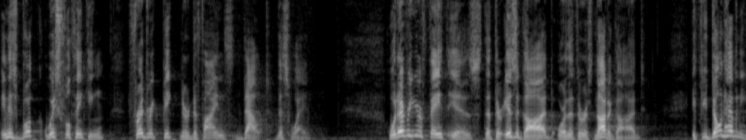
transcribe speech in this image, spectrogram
In his book, Wishful Thinking, Frederick Buechner defines doubt this way Whatever your faith is, that there is a God or that there is not a God, if you don't have any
